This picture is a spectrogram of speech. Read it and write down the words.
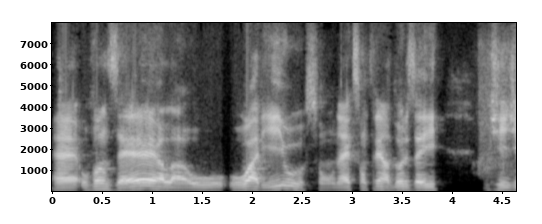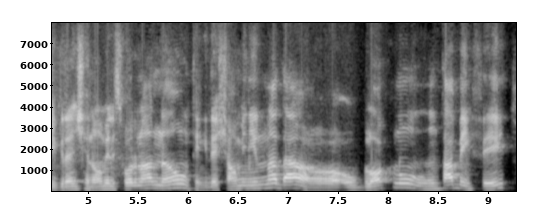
É, o Vanzella, o, o Arilson, né? Que são treinadores aí de, de grande renome. Eles foram lá, não, tem que deixar o menino nadar. O, o bloco não, não tá bem feito,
